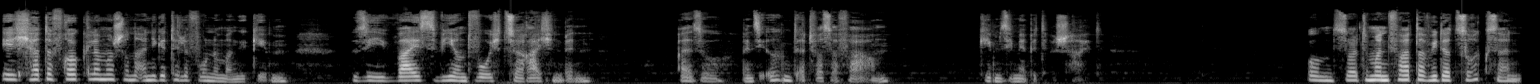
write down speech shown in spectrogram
Ich hatte Frau Klemmer schon einige Telefonnummern gegeben. Sie weiß, wie und wo ich zu erreichen bin. Also, wenn Sie irgendetwas erfahren, geben Sie mir bitte Bescheid. Und sollte mein Vater wieder zurück sein,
